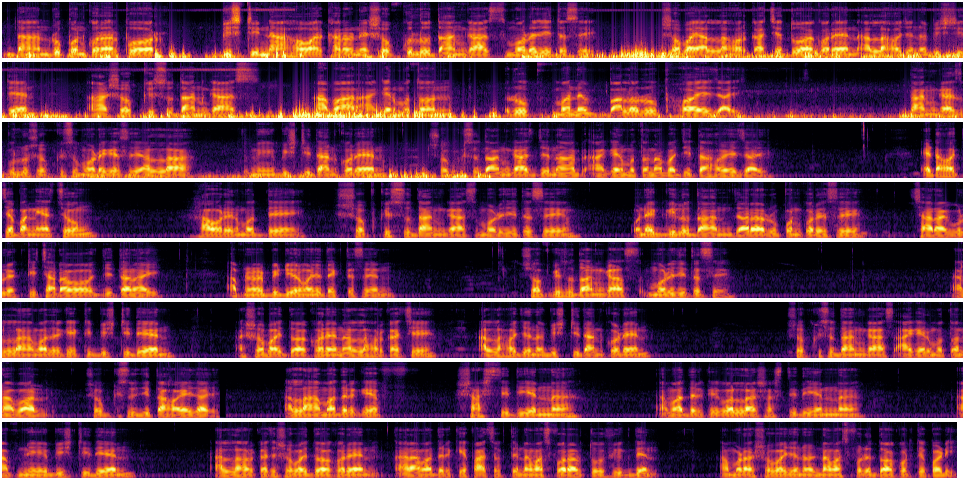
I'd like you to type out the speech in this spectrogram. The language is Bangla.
ধান রোপণ করার পর বৃষ্টি না হওয়ার কারণে সবগুলো ধান গাছ মরে যাইতেছে। সবাই আল্লাহর কাছে দোয়া করেন, আল্লাহ যেন বৃষ্টি দেন আর সব কিছু ধান গাছ আবার আগের মতন রূপ মানে ভালো রূপ হয়ে যায়। ধান গাছগুলো সব কিছু মরে গেছে, আল্লাহ তুমি বৃষ্টি দান করেন সব কিছু ধান গাছ যেন আগের মতন আবার জিতা হয়ে যায়। এটা হচ্ছে বানিয়াচং। হাওরের মধ্যে সব কিছু ধান গাছ মরে যেতেছে। অনেকগুলো ধান যারা রোপণ করেছে, চারাগুলো একটি চারাও জিতা নাই। আপনারা ভিডিওর মাঝে দেখতেছেন সব কিছু ধান গাছ মরে যেতেছে। আল্লাহ আমাদেরকে একটি বৃষ্টি দেন, আর সবাই দোয়া করেন আল্লাহর কাছে। আল্লাহ যেন বৃষ্টি দান করেন। সব কিছু ধান গাছ আগের মতন আবার সব কিছু জিতা হয়ে যায়। আল্লাহ আমাদেরকে শাস্তি দিয়েন না, আমাদেরকে গল্লা শাস্তি দিয়েন না। আপনি বৃষ্টি দেন, আল্লাহর কাছে সবাই দোয়া করেন, আর আমাদেরকে পাঁচ ওয়াক্তে নামাজ পড়ার তৌফিক দেন। আমরা সবাই যেন নামাজ পড়ে দোয়া করতে পারি।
